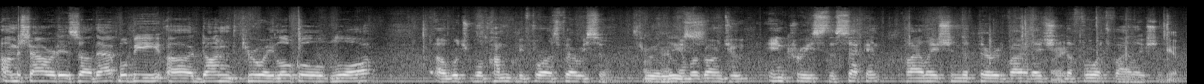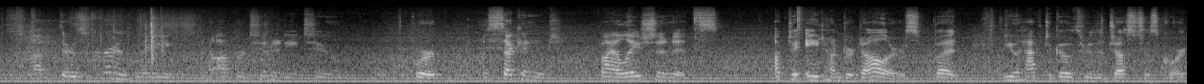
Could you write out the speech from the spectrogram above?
uh, Mr. Howard, is uh, that will be uh, done through a local law, uh, which will come before us very soon. Through a lease. And we're going to increase the second violation, the third violation, the fourth violation. Yep. Um, There's currently an opportunity to, for a second violation, it's up to $800, but you have to go through the justice court.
